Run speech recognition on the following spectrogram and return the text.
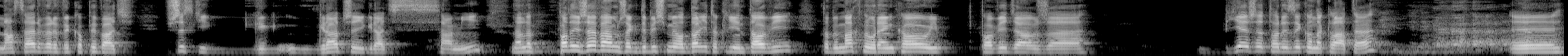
na serwer, wykopywać wszystkich graczy i grać sami. No ale podejrzewam, że gdybyśmy oddali to klientowi, to by machnął ręką i powiedział, że bierze to ryzyko na klatę. Y,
